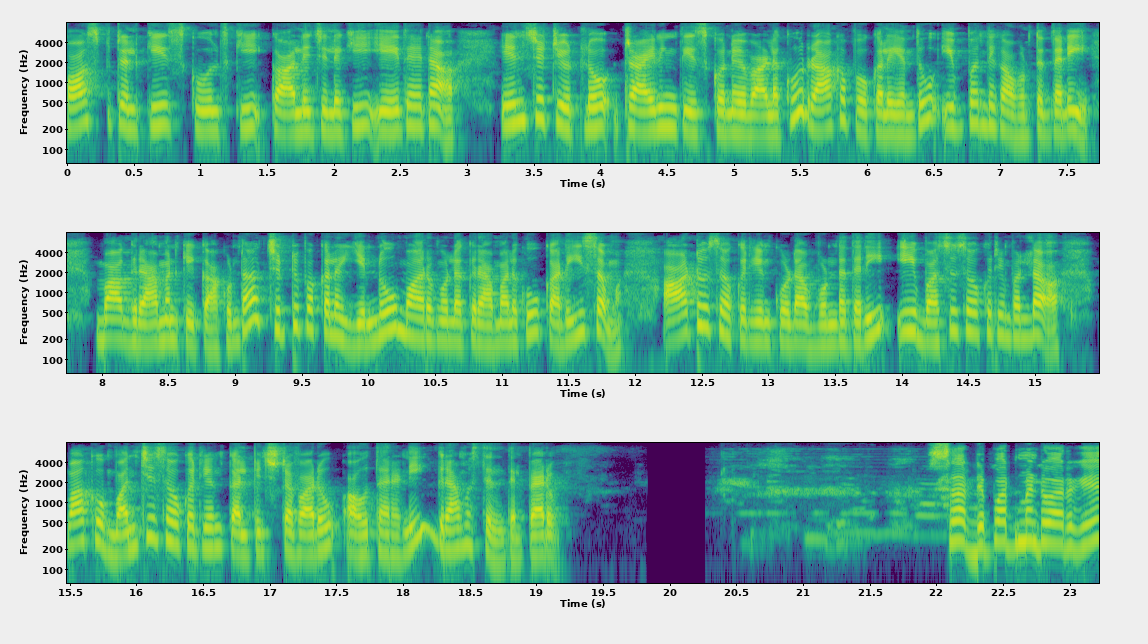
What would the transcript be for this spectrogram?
హాస్పిటల్కి స్కూల్స్కి కాలేజీలకి ఏదైనా ఇన్స్టిట్యూట్లో ట్రైనింగ్ తీసుకునే వాళ్ళకు రాకపోకలయందు ఇబ్బందిగా ఉంటుందని మా గ్రామానికి కాకుండా చుట్టుపక్కల ఎన్నో మారుమూల గ్రామాలకు కనీసం ఆటో సౌకర్యం కూడా ఉండదని ఈ బస్సు సౌకర్యం వల్ల మాకు మంచి సౌకర్యం కల్పించిన వారు అవుతారని గ్రామస్తులు తెలిపారు. సార్ డిపార్ట్మెంట్ వారికి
